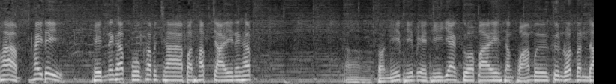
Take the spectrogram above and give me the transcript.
ภาพให้ได้เห็นนะครับผู้บังคับบัญชาประทับใจนะครับ อาตอนนี้ทีม AT แยกตัวไปทางขวามือขึ้นรถบันได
